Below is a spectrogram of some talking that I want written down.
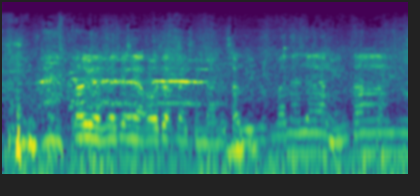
Lagi, lagi nga, kausap na si Nano, sabi ko, manalangin tayo.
